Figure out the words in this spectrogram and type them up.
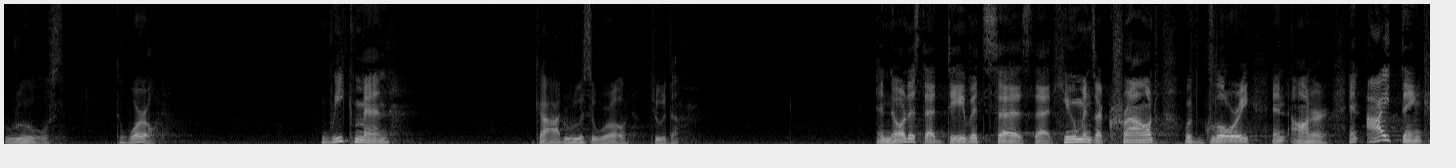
rules the world. Weak men, God rules the world through them. And notice that David says that humans are crowned with glory and honor. And I think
